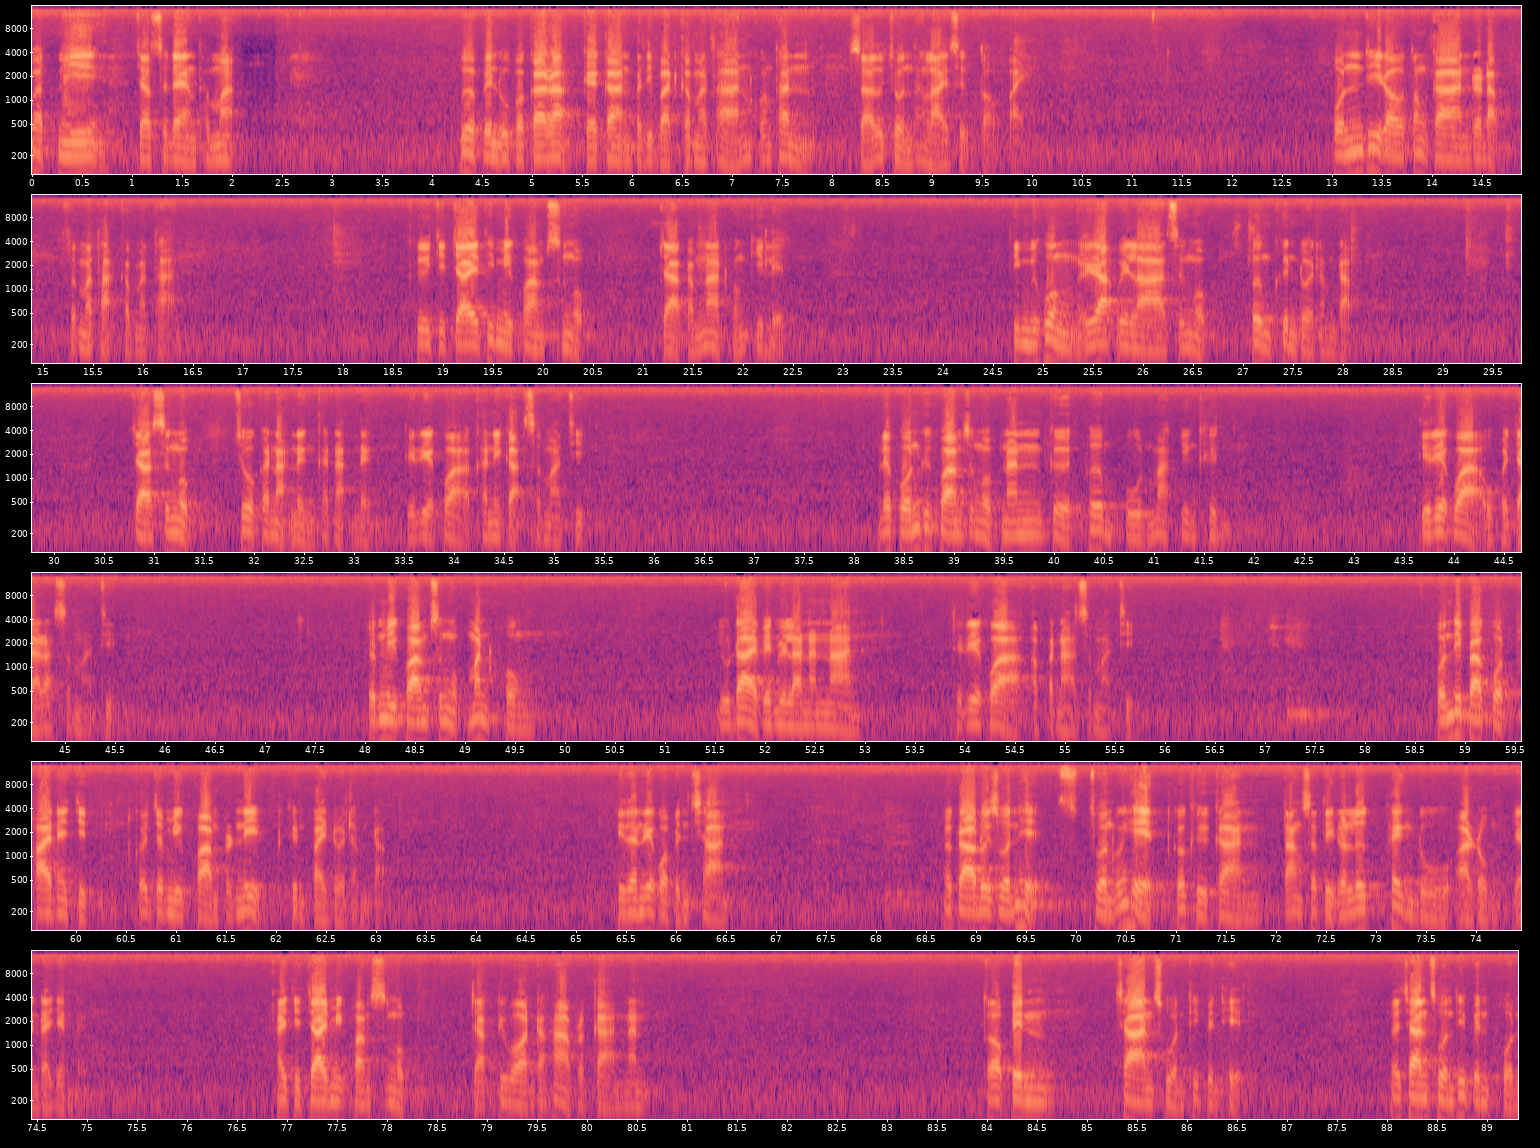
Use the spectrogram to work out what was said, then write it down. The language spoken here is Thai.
บัดนี้จะแสดงธรรมะ เพื่อเป็นอุปการะแก่การปฏิบัติกรรมฐานของท่านสาธุชนทั้งหลายสืบต่อไป ผลที่เราต้องการระดับสมถกรรมฐาน คือจิตใจที่มีความสงบจากอำนาจของกิเลส ที่มีห่วงระยะเวลาสงบเพิ่มขึ้นโดยลำดับ จะสงบชั่วขณะหนึ่งขณะหนึ่ง ที่เรียกว่าคณิกะสมาธิและผลคือความสงบนั้นเกิดเพิ่มพูนมากยิ่งขึ้น ที่เรียกว่าอุปจารสมาธิ จนมีความสงบมั่นคง อยู่ได้เป็นเวลานานๆที่เรียกว่าอัปปนาสมาธิ ผลที่ปรากฏภายในจิต ก็จะมีความประณีตขึ้นไปโดยลำดับ ที่ท่านเรียกว่าเป็นฌานเมื่อกล่าวโดยส่วนเหตุส่วนของเหตุก็คือการตั้งสติระลึกเพ่งดูอารมณ์ยันใดอย่างหนึ่ง ให้จิตใจมีความสงบจากดิวรทั้งห้าประการนั้น ก็เป็นฌานส่วนที่เป็นเหตุและฌานส่วนที่เป็นผล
